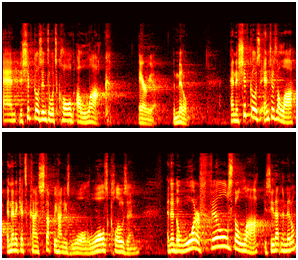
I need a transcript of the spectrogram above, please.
and the ship goes into what's called a lock area, the middle. And the ship goes, enters a lock, and then it gets kind of stuck behind these walls. The walls close in, and then the water fills the lock. You see that in the middle?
